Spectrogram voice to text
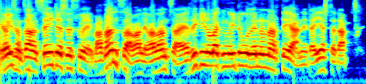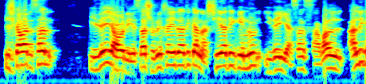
Ero izan zen, zeite zuzue, badantza, bale, badantza, errikirolak ingo ditugu denon artean, eta jazta, eta pixka bat zen, ideia hori, ez da, sori jairatik anasiatik inun ideia, zen, zabal, alik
